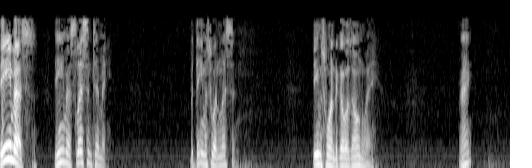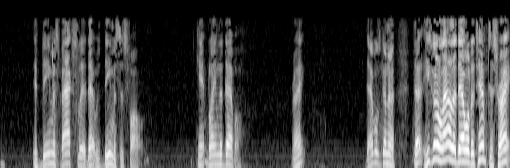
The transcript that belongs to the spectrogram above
Demas, Demas, listen to me. But Demas wouldn't listen. Demas wanted to go his own way. Right? If Demas backslid, that was Demas's fault. Can't blame the devil. Right? Devil's gonna he's gonna allow the devil to tempt us, right?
